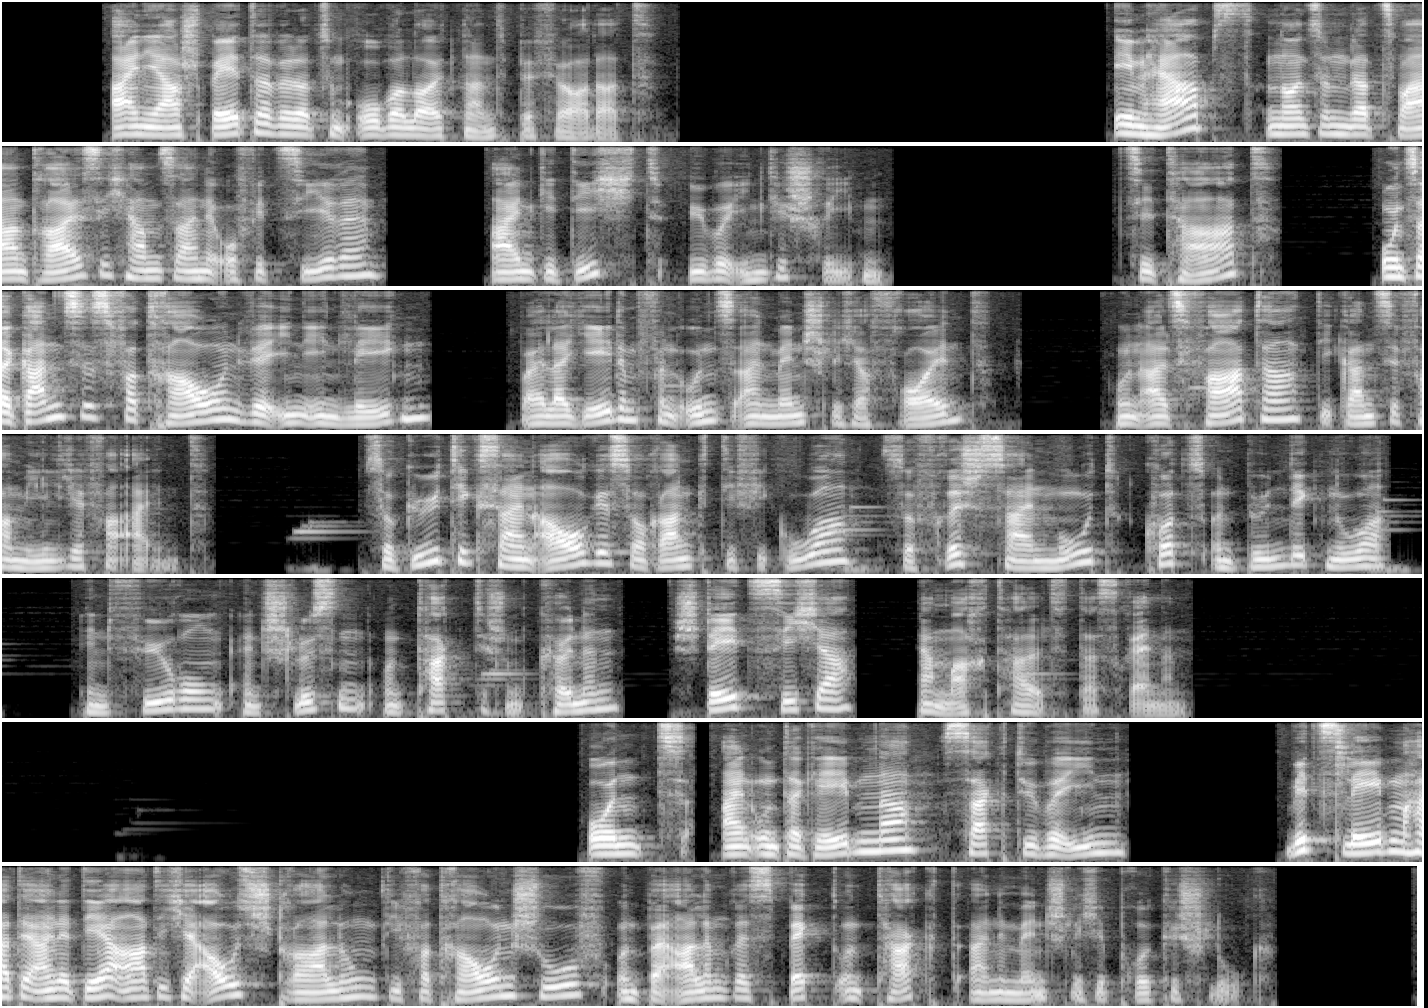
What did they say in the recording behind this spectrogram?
Ein Jahr später wird er zum Oberleutnant befördert. Im Herbst 1932 haben seine Offiziere ein Gedicht über ihn geschrieben. Zitat Unser ganzes Vertrauen wir in ihn legen, weil er jedem von uns ein menschlicher Freund und als Vater die ganze Familie vereint. So gütig sein Auge, so rank die Figur, so frisch sein Mut, kurz und bündig nur, in Führung, Entschlüssen und taktischem Können, stets sicher, er macht halt das Rennen. Und ein Untergebener sagt über ihn, Witzleben hatte eine derartige Ausstrahlung, die Vertrauen schuf und bei allem Respekt und Takt eine menschliche Brücke schlug.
